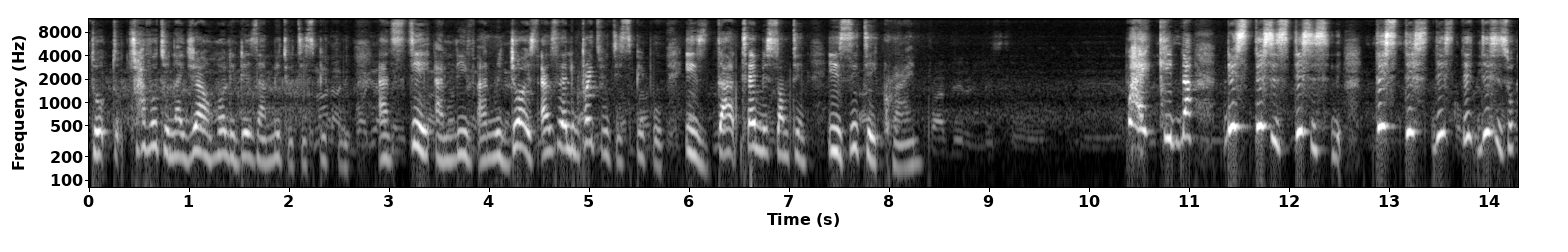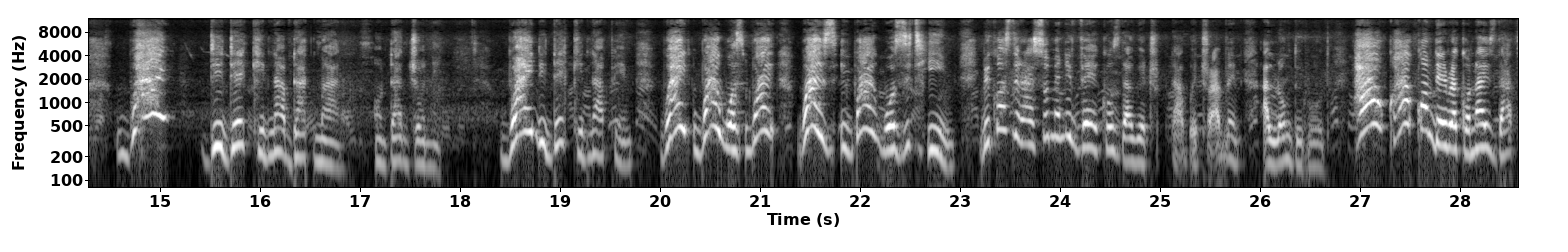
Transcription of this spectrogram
to, to travel to Nigeria on holidays and meet with his people and stay and live and rejoice and celebrate with his people. Is that, tell me something, is it a crime? Why kidnap? This, this is, this is, this, this, this, this, this is, why did they kidnap that man on that journey? Why did they kidnap him? Why why was why why is why was it him? Because there are so many vehicles that were that were traveling along the road. How how come they recognize that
